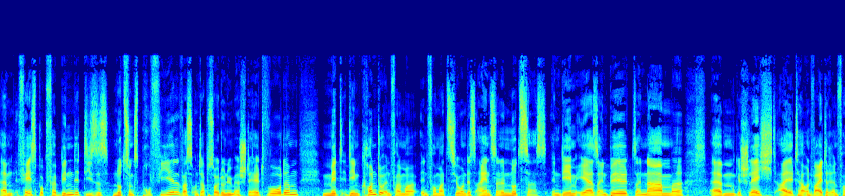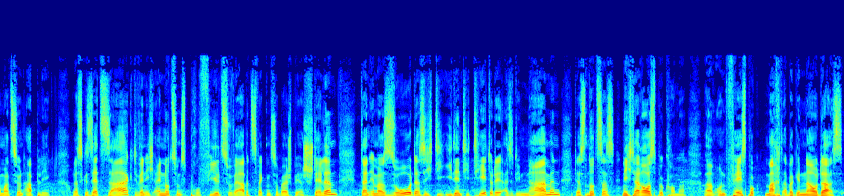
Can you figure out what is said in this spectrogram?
Ähm, Facebook verbindet dieses Nutzungsprofil, was unter Pseudonym erstellt wurde, mit den Kontoinformationen des einzelnen Nutzers, indem er sein Bild, sein Name, ähm, Geschlecht, Alter und weitere Informationen ablegt. Und das Gesetz sagt, wenn wenn ich ein Nutzungsprofil zu Werbezwecken zum Beispiel erstelle, dann immer so, dass ich die Identität oder also den Namen des Nutzers nicht herausbekomme. Ähm, und Facebook macht aber genau das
